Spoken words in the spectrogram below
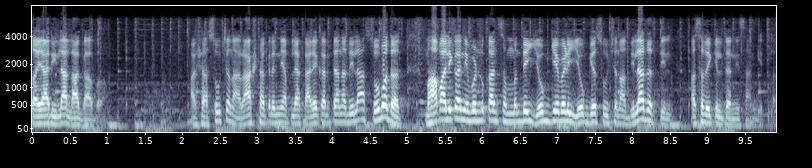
तयारीला लागावं. अशा सूचना राज ठाकरेंनी आपल्या कार्यकर्त्यांना दिला सोबतच महापालिका निवडणुकांसंबंधी योग्य वेळी योग्य सूचना दिल्या जातील असं देखील त्यांनी सांगितलं.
